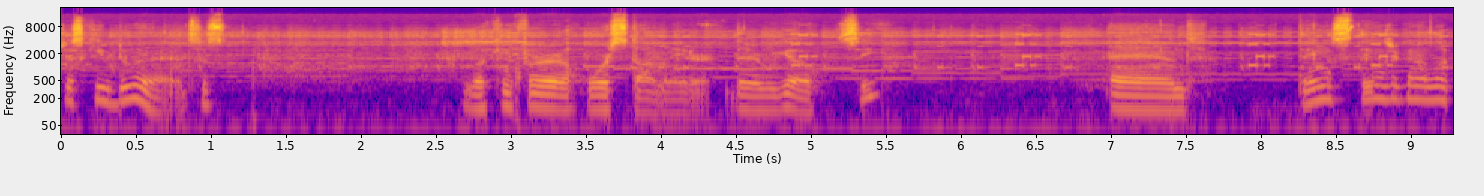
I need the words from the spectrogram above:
Just keep doing that. It's just looking for a horse dominator. There we go. See? And things things are gonna look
